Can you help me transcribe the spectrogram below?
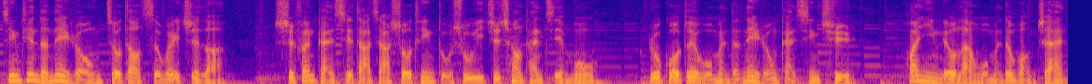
今天的内容就到此为止了，十分感谢大家收听《读书益智畅谈》节目。如果对我们的内容感兴趣，欢迎浏览我们的网站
